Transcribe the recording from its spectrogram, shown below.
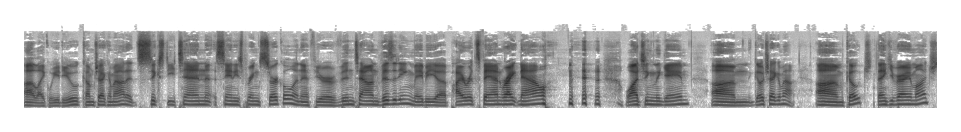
uh, like we do, come check them out at 6010 Sandy Springs Circle. And if you're Vintown visiting, maybe a Pirates fan right now, watching the game, um, go check them out. Um, Coach, thank you very much.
